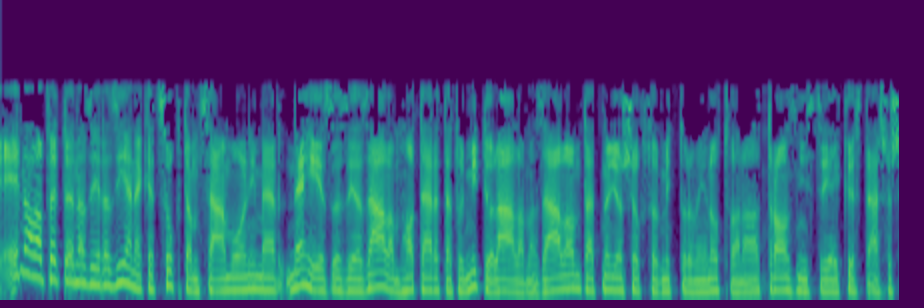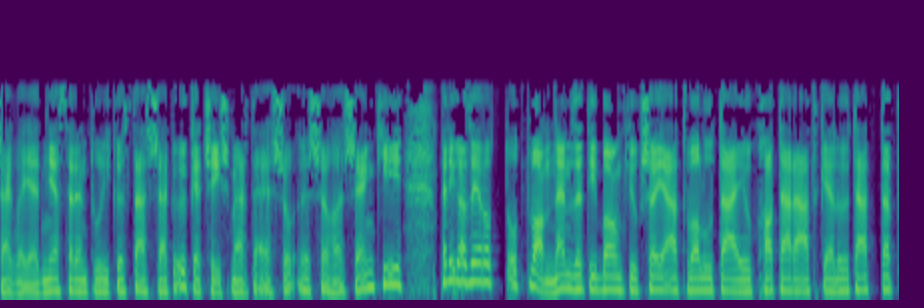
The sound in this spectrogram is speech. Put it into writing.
én alapvetően azért az ilyeneket szoktam számolni, mert nehéz azért az állam határa, tehát hogy mitől állam az állam, tehát nagyon sokszor, mit tudom én, ott van a Transnistriai köztársaság, vagy egy Nyeszerentúri köztársaság, őket se ismerte el so, soha senki, pedig azért ott, ott van nemzeti bankjuk, saját valutájuk, határátkelő, tehát, tehát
